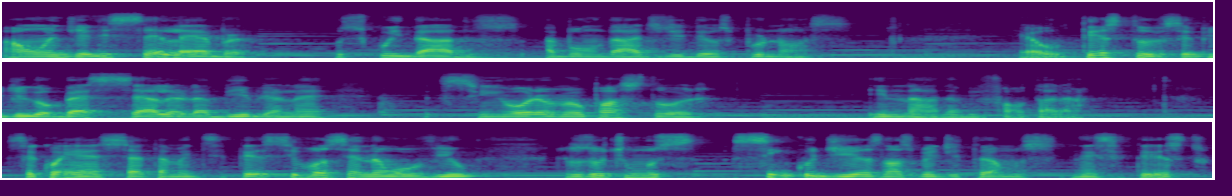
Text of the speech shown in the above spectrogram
aonde ele celebra os cuidados, a bondade de Deus por nós. É o texto, eu sempre digo, é o best-seller da Bíblia, né? Senhor é o meu pastor e nada me faltará. Você conhece certamente esse texto. Se você não ouviu, nos últimos cinco dias nós meditamos nesse texto,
